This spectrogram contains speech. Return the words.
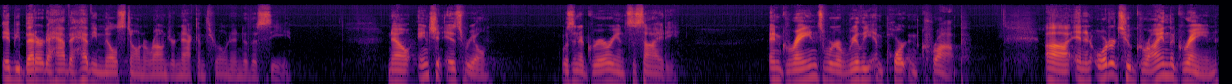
it'd be better to have a heavy millstone around your neck and thrown into the sea. Now, ancient Israel was an agrarian society, and grains were a really important crop. Uh, and in order to grind the grain,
